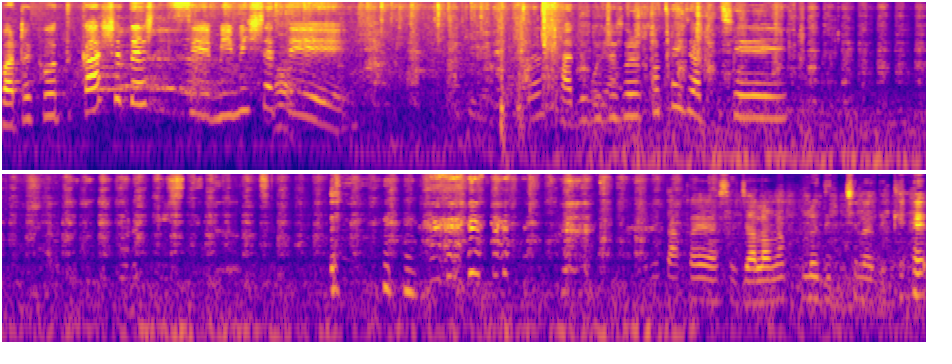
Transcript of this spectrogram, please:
বাটার কোথ কার সাথে আসছে মিমির সাথে? সাজু গুজু করে কোথায় যাচ্ছে? তাকায় আছে জ্বালানা খুলে দিচ্ছে না দেখে।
